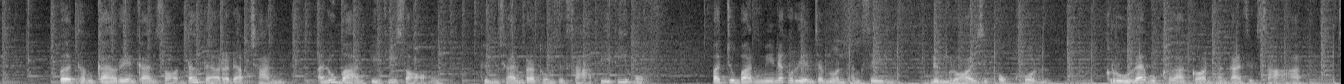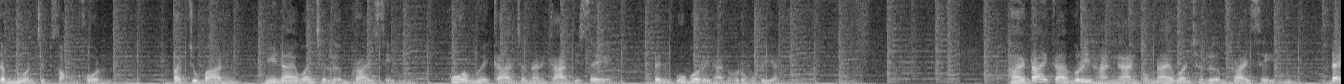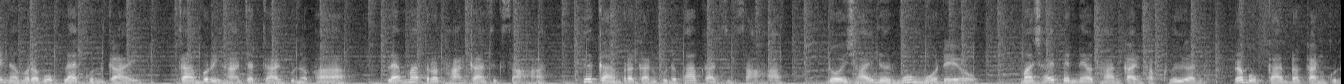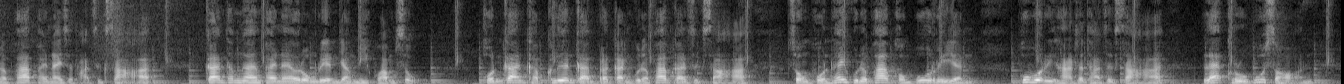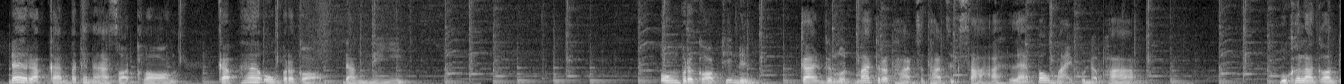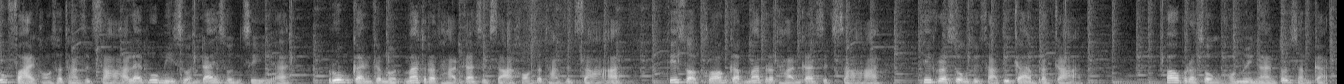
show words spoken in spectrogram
2 เปิดทำการเรียนการสอนตั้งแต่ระดับชั้น อนุบาลปีที่ 2 ถึงชั้นประถมศึกษาปีที่ 6 ปัจจุบันมีนักเรียนจำนวนทั้งสิ้น 116 คน ครูและบุคลากรทางการศึกษาจำนวน 12 คน ปัจจุบันมีนายวันเฉลิมไพรศิลป์ผู้อำนวยการชำนาญการพิเศษ เป็นผู้บริหารโรงเรียน ภายใต้การบริหารงานของนายวันเฉลิมไพรศิลป์ได้นำระบบและกลไก การบริหารจัดการคุณภาพ และมาตรฐานการศึกษา เพื่อการประกันคุณภาพการศึกษา โดยใช้เนินม่วงโมเดล มาใช้เป็นแนวทางการขับเคลื่อน ระบบการประกันคุณภาพภายในสถานศึกษา การทำงานภายในโรงเรียนอย่างมีความสุข ผลการขับเคลื่อนการประกันคุณภาพการศึกษา ส่งผลให้คุณภาพของผู้เรียน ผู้บริหารสถานศึกษา และครูผู้สอนได้รับการพัฒนาสอดคล้องกับ 5 องค์ประกอบดังนี้ องค์ประกอบที่ 1 การกำหนดมาตรฐานสถานศึกษาและเป้าหมายคุณภาพ บุคลากรทุกฝ่ายของสถานศึกษาและผู้มีส่วนได้ส่วนเสีย ร่วมกันกำหนดมาตรฐานการศึกษาของสถานศึกษา ที่สอดคล้องกับมาตรฐานการศึกษา ที่กระทรวงศึกษาธิการประกาศ เป้าประสงค์ของหน่วยงานต้นสังกัด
